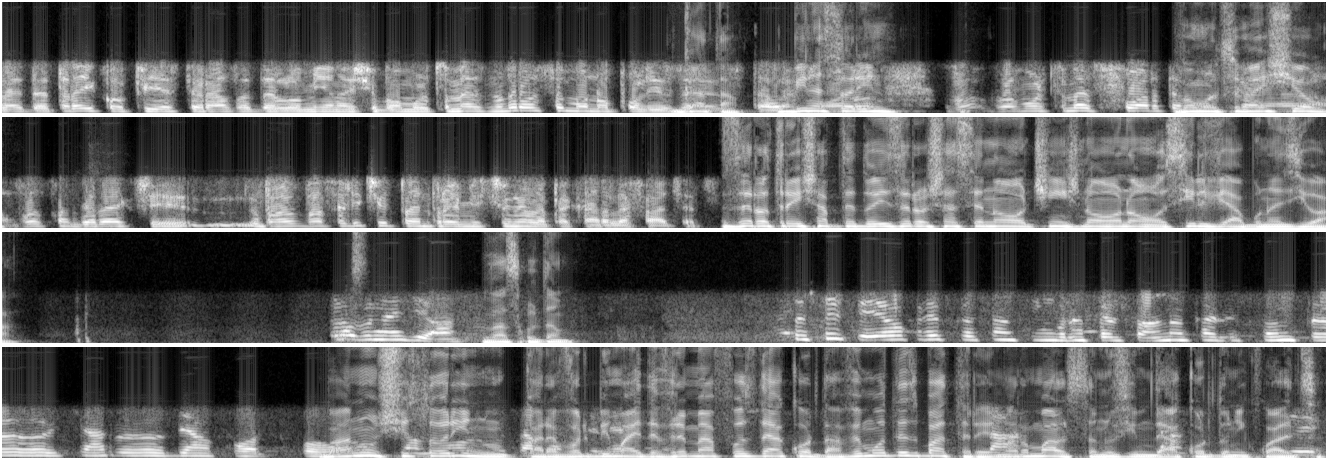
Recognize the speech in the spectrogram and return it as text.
le de trei copii este rază de lumină și vă mulțumesc. Nu vreau să monopolizez Gata. telefonul. Bine, Sorin. Vă, vă mulțumesc foarte Vă mult mulțumesc că și eu. Am fost în direct și vă, vă felicit pentru emisiunile pe care le faceți. 0372069599 Silvia, bună ziua! Bună ziua! Vă ascultăm. Să știți că eu cred că sunt singura persoană care sunt uh, chiar uh, de acord cu... Ba nu, și doamna Sorin, Olga care a vorbit Vasile. mai devreme, a fost de acord. Avem o dezbatere, Da. e normal să nu fim de acord unii cu alții.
